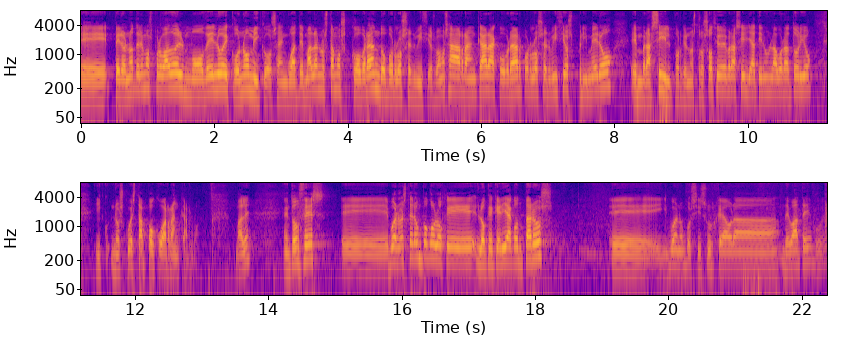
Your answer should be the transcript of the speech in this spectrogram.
eh, pero no tenemos probado el modelo económico, o sea, en Guatemala no estamos cobrando por los servicios, vamos a arrancar a cobrar por los servicios primero en Brasil, porque nuestro socio de Brasil ya tiene un laboratorio y nos cuesta poco arrancarlo, ¿vale? Entonces, eh, bueno, este era un poco lo que, lo que quería contaros, eh, y bueno, pues si surge ahora debate, pues...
